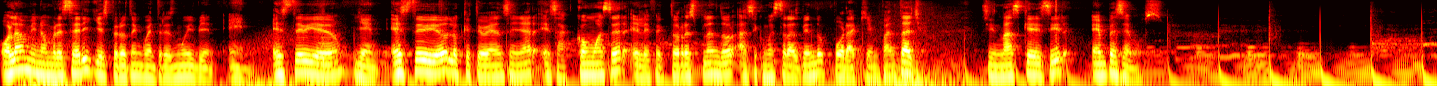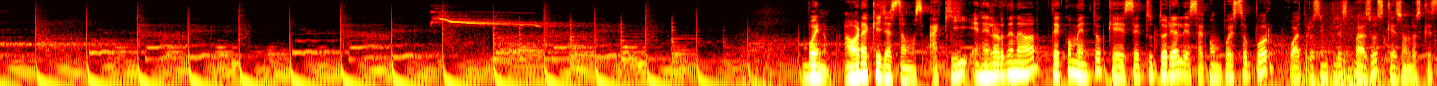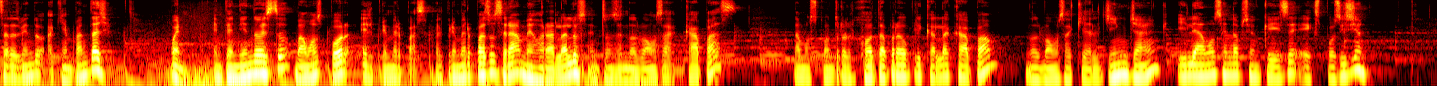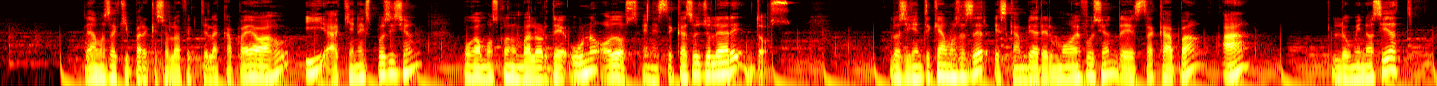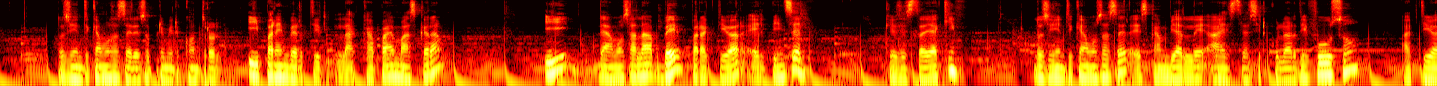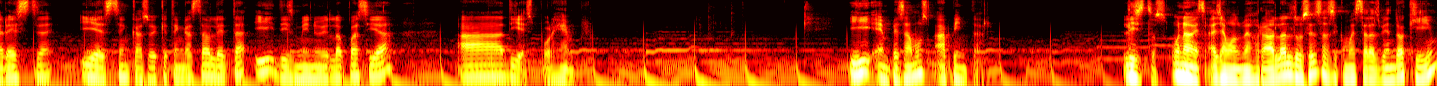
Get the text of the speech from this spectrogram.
Hola, mi nombre es Eric y espero te encuentres muy bien en este video. Y en este video lo que te voy a enseñar es a cómo hacer el efecto resplandor así como estarás viendo por aquí en pantalla. Sin más que decir, empecemos. Bueno, ahora que ya estamos aquí en el ordenador, te comento que este tutorial está compuesto por cuatro simples pasos que son los que estarás viendo aquí en pantalla. Bueno, entendiendo esto, vamos por el primer paso. El primer paso será mejorar la luz, entonces nos vamos a capas, damos control J para duplicar la capa, nos vamos aquí al Yin Yang y le damos en la opción que dice exposición. Le damos aquí para que solo afecte la capa de abajo y aquí en exposición jugamos con un valor de 1 o 2. En este caso yo le daré 2. Lo siguiente que vamos a hacer es cambiar el modo de fusión de esta capa a luminosidad. Lo siguiente que vamos a hacer es oprimir control I para invertir la capa de máscara y le damos a la B para activar el pincel, que es esta de aquí. Lo siguiente que vamos a hacer es cambiarle a este a circular difuso, activar este y este en caso de que tengas tableta y disminuir la opacidad a 10 por ejemplo. Y empezamos a pintar. Listos, una vez hayamos mejorado las luces, así como estarás viendo aquí,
